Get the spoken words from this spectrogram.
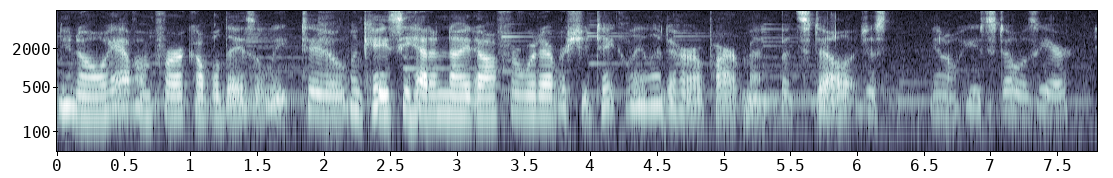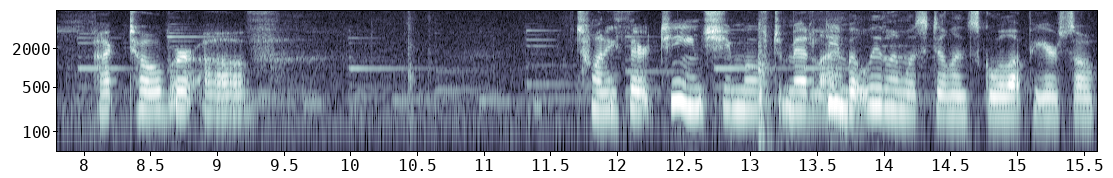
you know, have him for a couple days a week too. When Casey had a night off or whatever, she'd take Leland to her apartment, but still, it just, you know, he still was here. October of 2013, she moved to Midland, but Leland was still in school up here, so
